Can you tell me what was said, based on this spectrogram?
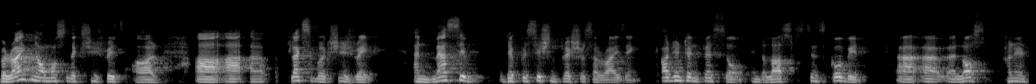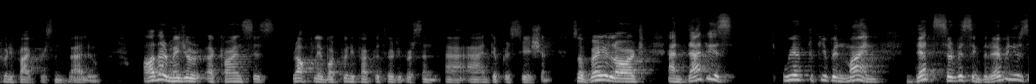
But right now, most of the exchange rates are uh, flexible exchange rate and massive depreciation pressures are rising. Argentine peso in the last, since COVID, uh, uh, lost 125% value. Other major uh, currencies, roughly about 25 to 30% uh, uh, depreciation. So very large. And that is, we have to keep in mind, debt servicing, the revenues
